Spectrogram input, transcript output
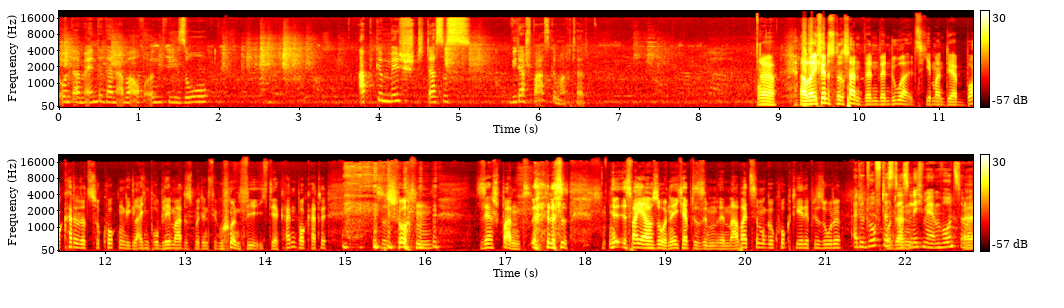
und am Ende dann aber auch irgendwie so abgemischt, dass es wieder Spaß gemacht hat. Ja, aber ich finde es interessant, wenn, wenn du als jemand, der Bock hatte, das zu gucken, die gleichen Probleme hattest mit den Figuren wie ich, der keinen Bock hatte, ist es schon sehr spannend. Das ist, es war ja auch so, ne? ich habe das im, im Arbeitszimmer geguckt, jede Episode. Ah, Du durftest dann, das nicht mehr im Wohnzimmer Äh,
